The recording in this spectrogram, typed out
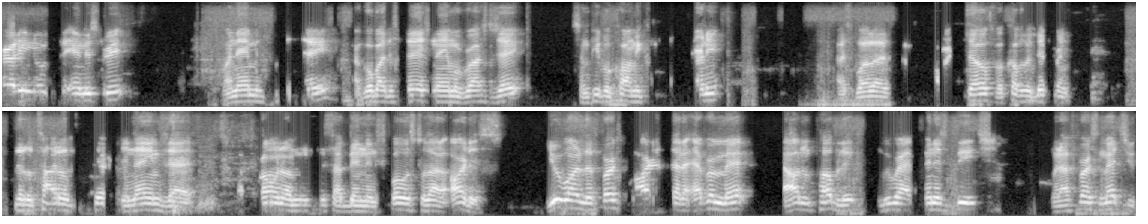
Fairly new to the industry. My name is Jay. I go by the stage name of Russ J. Some people call me Ernie, as well as myself. A couple of different little titles, character names that have grown on me since I've been exposed to a lot of artists. You're one of the first artists that I ever met out in public. We were at Venice Beach when I first met you,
